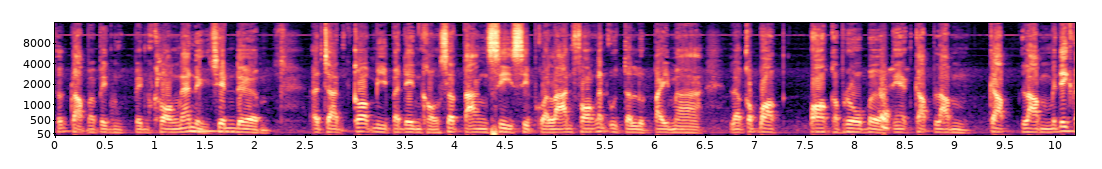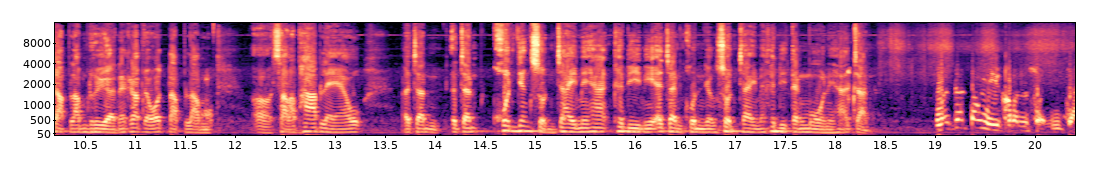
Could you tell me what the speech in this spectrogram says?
ก็กลับมาเป็นเป็นคลองหน้าหนึ่งเช่นเดิม อาจารย์ก็มีประเด็นของสตังค์40 กว่าล้านฟ้องกันอุตลุดไปมา แล้วก็ปอกปอกับโรเบิร์ตเนี่ยกลับลำกลับลำไม่ได้กลับลำเรือนะครับ แต่ว่ากลับลำสารภาพแล้วอาจารย์อาจารย์คนยังสนใจไหมฮะ คดีนี้อาจารย์คนยังสนใจไหมคดีแตงโมเนี่ยฮะอาจารย์ มันก็ต้องมีคนสนใจ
